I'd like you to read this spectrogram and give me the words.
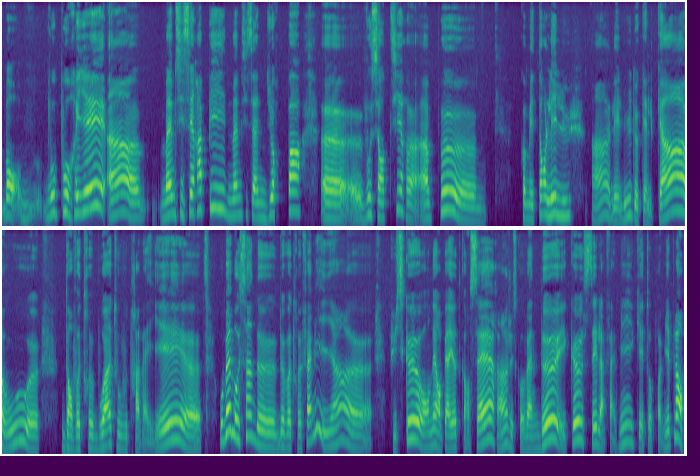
bon, vous pourriez, hein, euh, même si c'est rapide, même si ça ne dure pas, euh, vous sentir un peu euh, comme étant l'élu, hein, l'élu de quelqu'un ou dans votre boîte où vous travaillez, ou même au sein de, votre famille. Hein, puisque on est en période cancer hein, jusqu'au 22 et que c'est la famille qui est au premier plan.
